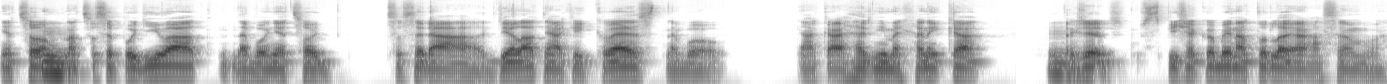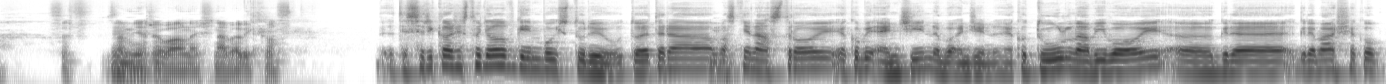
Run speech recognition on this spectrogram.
něco, hmm. na co se podívat, nebo něco, co se dá dělat, nějaký quest, nebo nějaká herní mechanika. Hmm. Takže spíš jakoby na tohle já jsem se hmm. zaměřoval, než na velikost. Ty jsi říkal, že jsi to dělal v Game Boy Studio. To je teda hmm. vlastně nástroj, jakoby engine, nebo engine, jako tool na vývoj, eh, kde, kde máš jako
